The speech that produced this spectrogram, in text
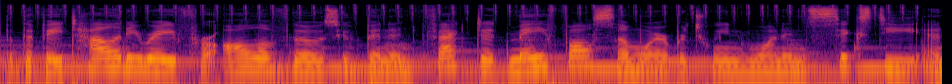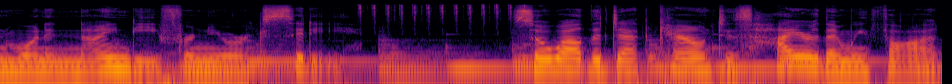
But the fatality rate for all of those who've been infected may fall somewhere between 1 in 60 and 1 in 90 for New York City. So while the death count is higher than we thought,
